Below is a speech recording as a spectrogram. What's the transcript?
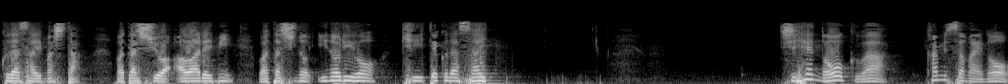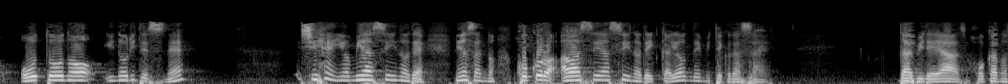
くださいました。私を憐れみ、私の祈りを聞いてください。詩篇の多くは神様への応答の祈りですね。詩篇読みやすいので、皆さんの心合わせやすいので一回読んでみてください。ダビデや他の、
